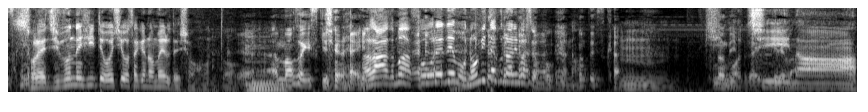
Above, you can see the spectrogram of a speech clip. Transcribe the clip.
それ自分で引いて美味しいお酒飲めるでしょ本当。あんまお酒好きじゃない。あまあそれでも飲みたくなりますよ 僕今。本当ですか？うん。飲んでいただいな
